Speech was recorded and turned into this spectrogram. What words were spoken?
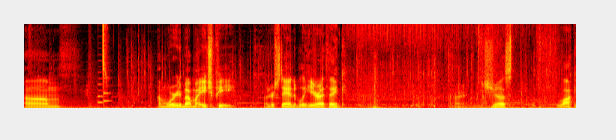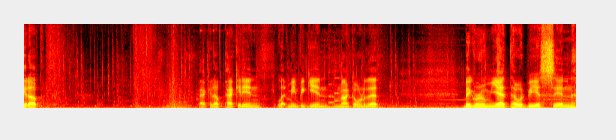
Um, I'm worried about my HP. Understandably here, I think. Alright, just lock it up. Pack it up, pack it in. Let me begin. I'm not going to that big room yet. That would be a sin.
